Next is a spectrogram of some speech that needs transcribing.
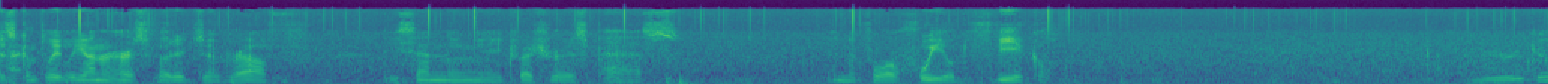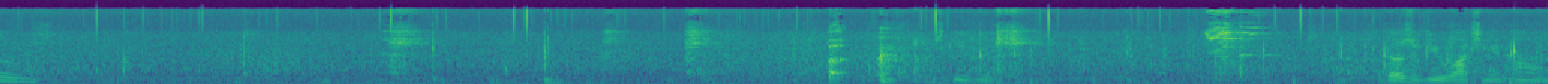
Is completely unrehearsed footage of Ralph descending a treacherous pass in the four-wheeled vehicle. Here he goes. Excuse me. For those of you watching at home,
